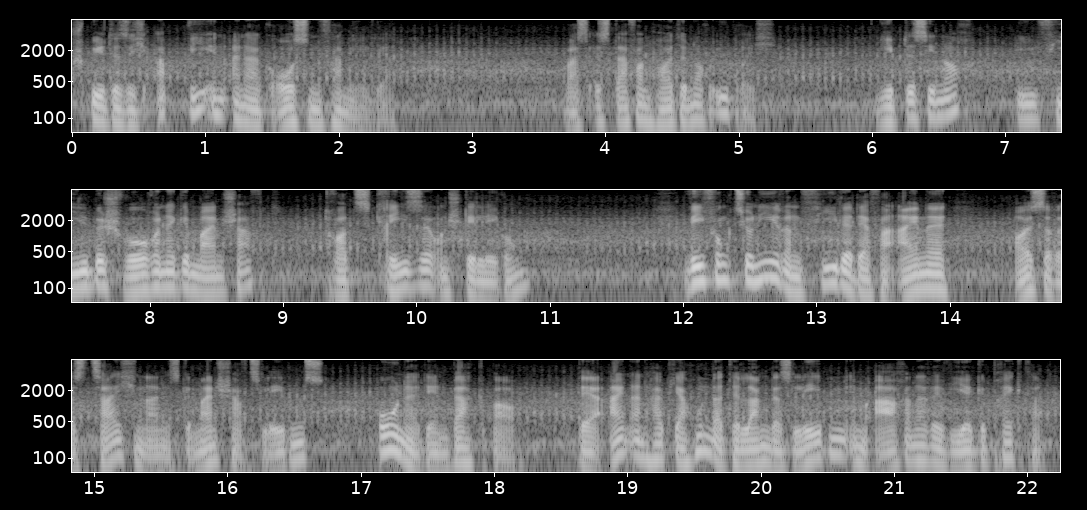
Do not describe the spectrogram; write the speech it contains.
spielte sich ab wie in einer großen Familie. Was ist davon heute noch übrig? Gibt es sie noch, die vielbeschworene Gemeinschaft, trotz Krise und Stilllegung? Wie funktionieren viele der Vereine, äußeres Zeichen eines Gemeinschaftslebens, ohne den Bergbau, der eineinhalb Jahrhunderte lang das Leben im Aachener Revier geprägt hat?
